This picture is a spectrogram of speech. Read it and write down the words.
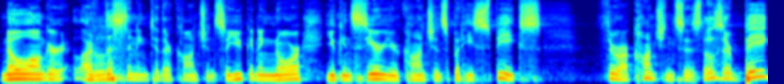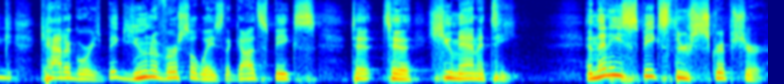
no longer are listening to their conscience. So you can ignore you can sear your conscience but he speaks through our consciences. Those are big categories, big universal ways that God speaks to, to humanity. And then he speaks through Scripture,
